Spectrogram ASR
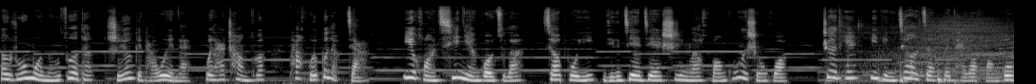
而乳母能做的只有给他喂奶、为他唱歌。他回不了家。一晃七年过去了，小溥仪已经渐渐适应了皇宫的生活。这天，一顶轿子被抬到皇宫，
